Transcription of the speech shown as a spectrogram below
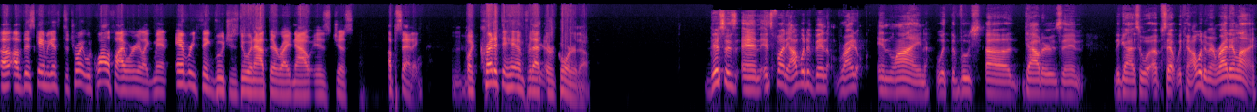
uh, of this game against Detroit would qualify, where you're like, man, everything Vooch is doing out there right now is just upsetting. Mhm. But credit to him for that Yeah. third quarter, though. This is and it's funny. I would have been right in line with the Vooch uh, doubters and the guys who were upset with him. I would have been right in line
